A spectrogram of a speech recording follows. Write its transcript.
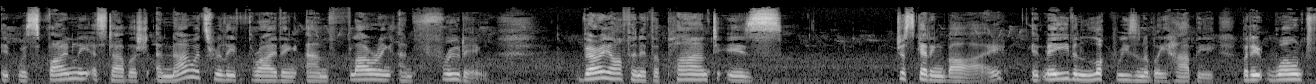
it was finally established, and now it's really thriving and flowering and fruiting. Very often, if a plant is just getting by, it may even look reasonably happy, but it won't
